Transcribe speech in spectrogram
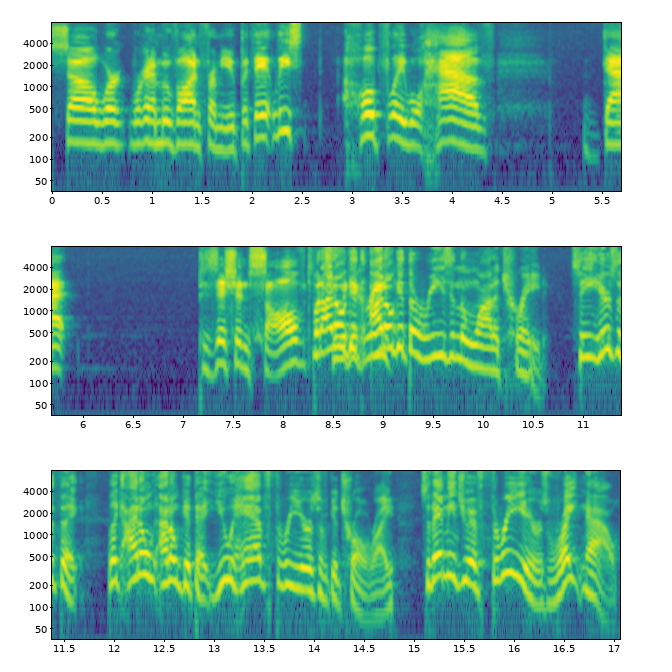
so we're we're going to move on from you. But they at least hopefully will have that position solved. But I don't get I don't get the reason to want to trade. See, here's the thing. Like I don't I don't get that. You have 3 years of control, right? So that means you have 3 years right now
